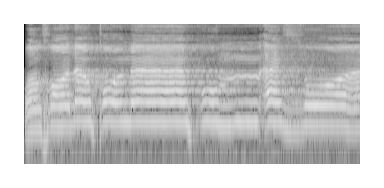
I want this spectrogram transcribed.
وخلقناكم أزواجا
